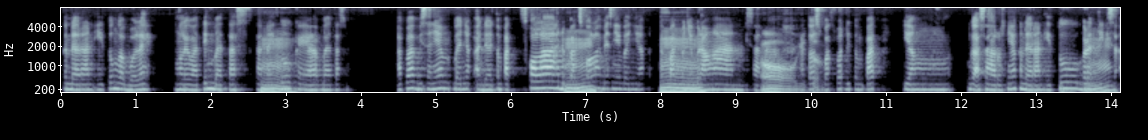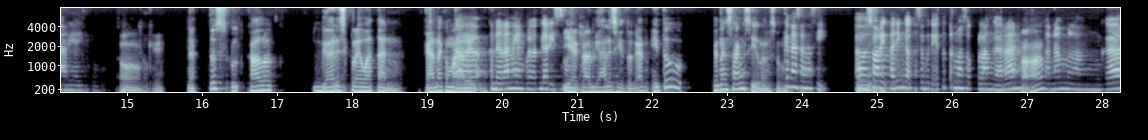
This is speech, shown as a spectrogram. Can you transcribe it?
kendaraan itu nggak boleh ngelewatin batas karena Hmm. itu kayak batas apa biasanya banyak ada tempat sekolah depan Hmm. sekolah biasanya banyak tempat Hmm. penyeberangan di sana Oh gitu. atau spot-spot di tempat yang nggak seharusnya kendaraan itu berhenti di Hmm. area itu. Oh, Gitu. Oke. Nah terus kalau garis kelewatan karena Ke kemarin kendaraan yang lewat garis Iya kalau garis gitu kan itu kena sanksi langsung. Kena sanksi. Eh, Oh. sorry tadi nggak kesebut ya, itu termasuk pelanggaran Ah, ah. karena melanggar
